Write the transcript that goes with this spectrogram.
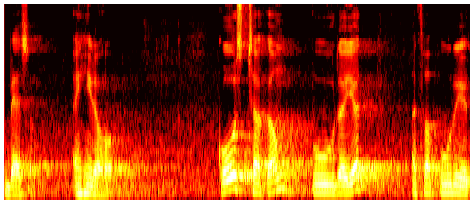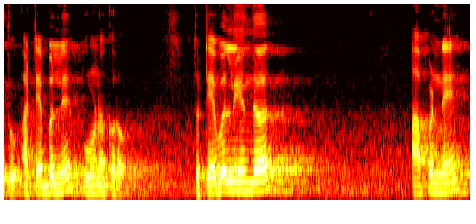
બેસો. અહીં રહો. કોષ્ઠકમ પૂરયત અથવા પૂરયતું. આ ટેબલને પૂર્ણ કરો. તો ટેબલની અંદર આપણને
